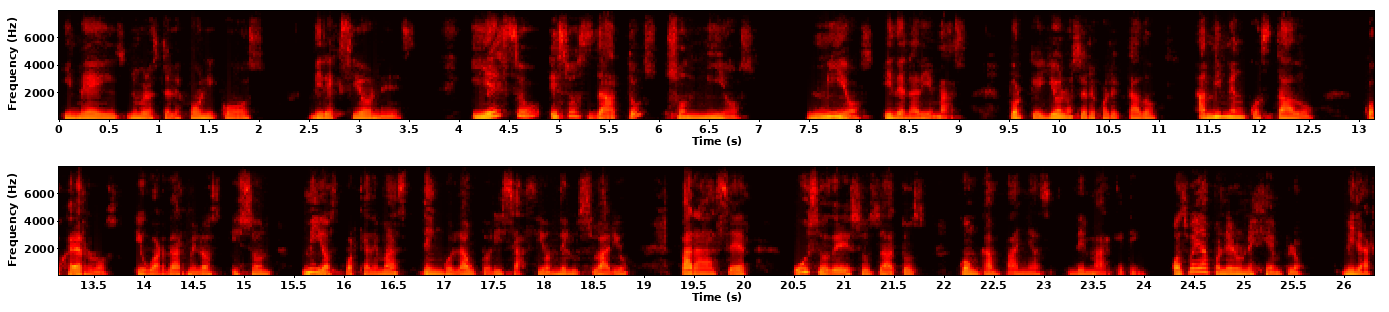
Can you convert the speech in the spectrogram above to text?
Emails, números telefónicos, direcciones. Y eso, esos datos son míos, míos y de nadie más, porque yo los he recolectado, a mí me han costado cogerlos y guardármelos y son míos, porque además tengo la autorización del usuario para hacer uso de esos datos con campañas de marketing. Os voy a poner un ejemplo. Mirar,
